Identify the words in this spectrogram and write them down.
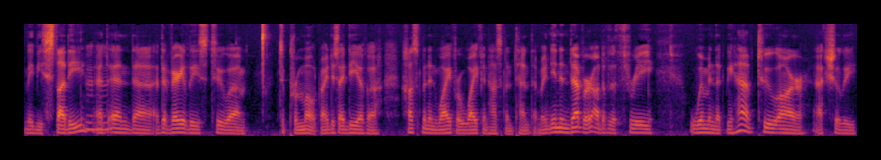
maybe study and and uh, at the very least to um, to promote. Right, this idea of a husband and wife or wife and husband tandem. Right? In Endeavor, out of the three women that we have, two are actually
